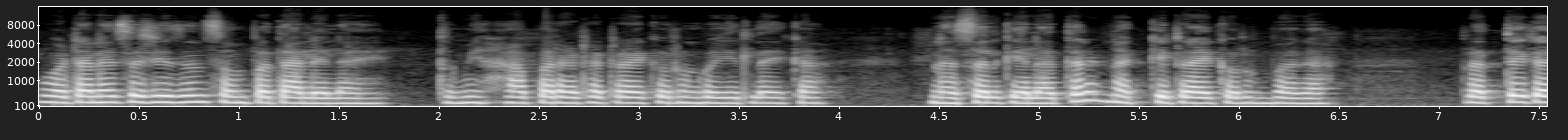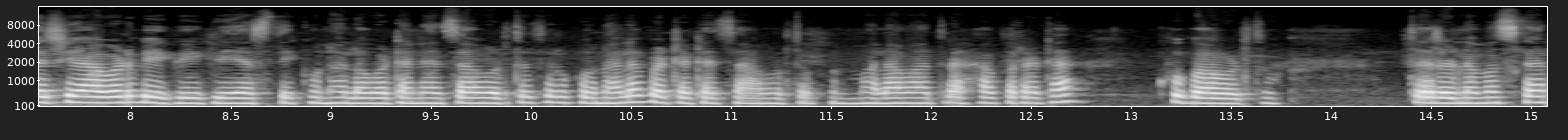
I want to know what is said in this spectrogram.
वाटाण्याचं सीझन संपत आलेलं आहे. तुम्ही हा पराठा ट्राय करून बघितला आहे का? नसल केला तर नक्की ट्राय करून बघा. प्रत्येकाची आवड वेगवेगळी असते. कोणाला वाटाण्याचा आवडतं तर कोणाला बटाट्याचा आवडतो. पण मला मात्र हा पराठा खूप आवडतो. तर नमस्कार.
